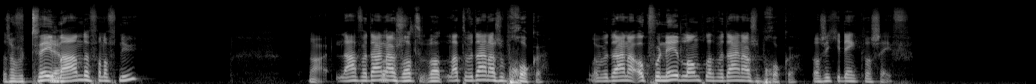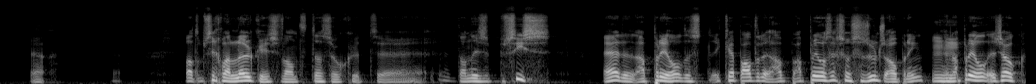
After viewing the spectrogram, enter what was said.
Dat is over twee Ja. maanden vanaf nu. Nou, laten we daar nou Wat, eens, wat, wat, laten we daar nou eens op gokken. Laten we daar nou, ook voor Nederland, laten we daar nou eens op gokken. Dan zit je denk ik wel safe. Wat op zich wel leuk is, want dat is ook het. eh, dan is het precies. Hè, de april. Dus ik heb altijd. ap- April is echt zo'n seizoensopening. Mhm. En april is ook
